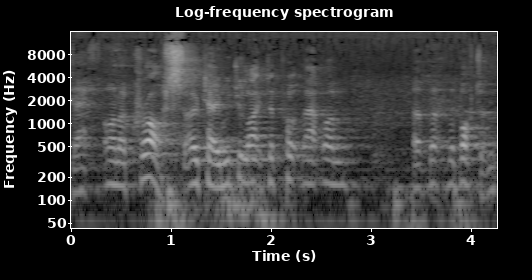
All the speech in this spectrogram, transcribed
Death on a cross. Okay, would you like to put that one at the, the bottom?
